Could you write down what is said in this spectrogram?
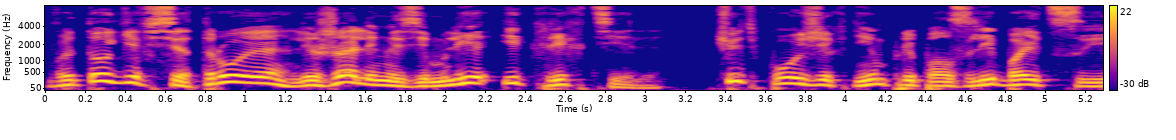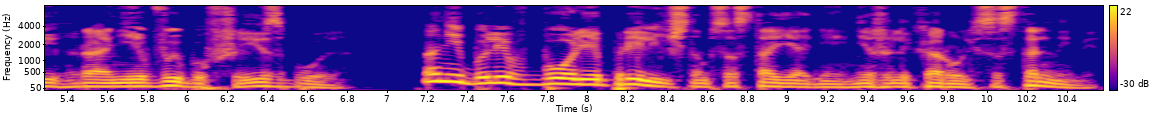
В итоге все трое лежали на земле и кряхтели. Чуть позже к ним приползли бойцы, ранее выбывшие из боя. Они были в более приличном состоянии, нежели король с остальными.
